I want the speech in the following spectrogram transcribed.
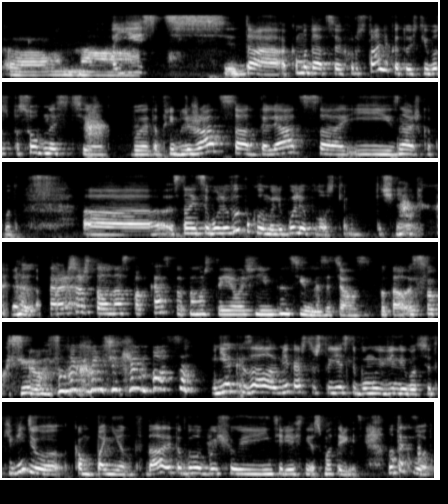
э, на... А есть, да, аккомодация хрусталика, то есть его способность э, как бы, это приближаться, отдаляться, и знаешь, как вот становится более выпуклым или более плоским, точнее. Хорошо, что у нас подкаст, потому что я очень интенсивно сейчас пыталась сфокусироваться на кончике носа. Мне казалось, мне кажется, что если бы мы ввели вот все-таки видео-компонент, да, это было бы еще и интереснее смотреть. Ну так вот,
